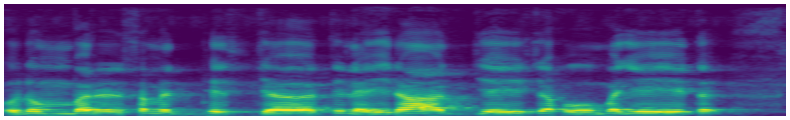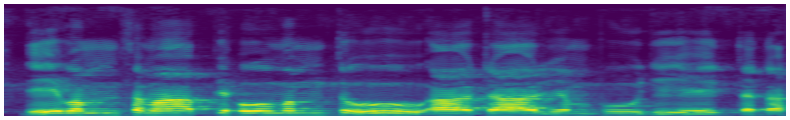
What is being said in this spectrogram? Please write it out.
उदुम्बर समिद्भिश्च तिलैराज्य च होमयेत। एवं समाप्य होमं तो आचार्य पूजयेत ततः।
